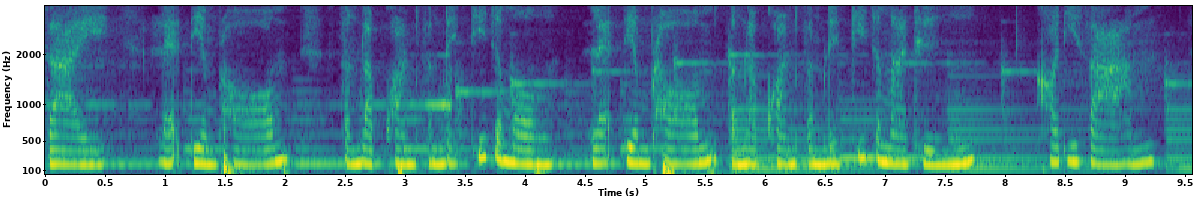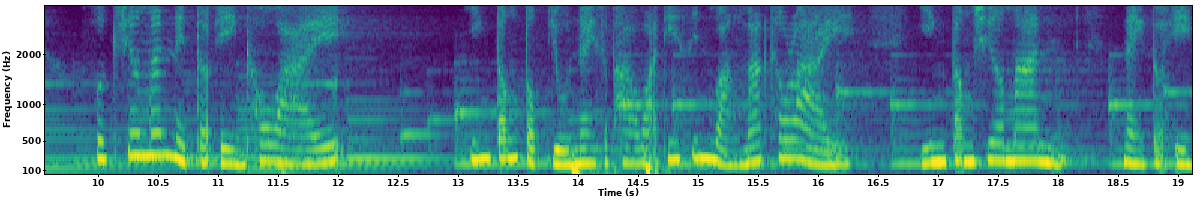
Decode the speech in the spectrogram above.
ใจ และเตรียมพร้อมสำหรับความสำเร็จที่จะมอง และเตรียมพร้อมสำหรับความสำเร็จที่จะมาถึง ข้อที่ 3 ฝึกเชื่อมั่นในตัวเองเข้าไว้ ยิ่งต้องตกอยู่ในสภาวะที่สิ้นหวังมากเท่าไหร่ ยิ่งต้องเชื่อมั่นในตัวเอง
